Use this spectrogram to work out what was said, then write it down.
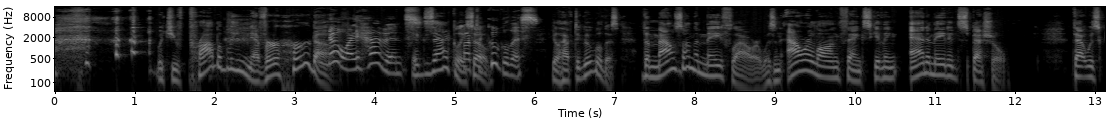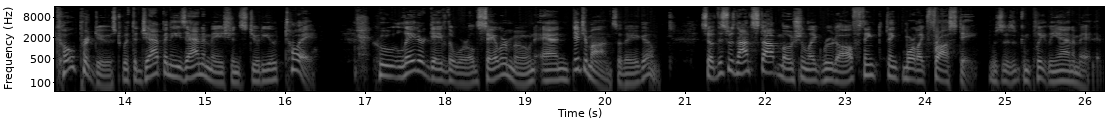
which you've probably never heard of. no, I haven't. Exactly. About so to Google this. you'll have to Google this. The Mouse on the Mayflower was an hour long Thanksgiving animated special that was co produced with the Japanese animation studio Toei, who later gave the world Sailor Moon and Digimon. So there you go. So this was not stop motion like Rudolph. Think think more like Frosty. It is completely animated.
